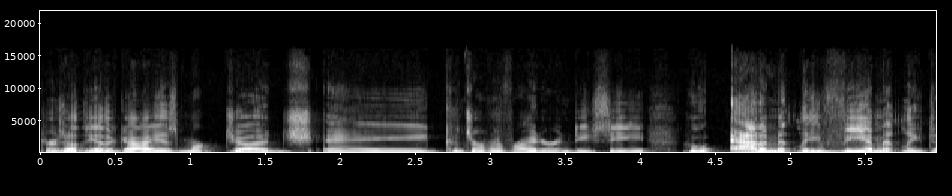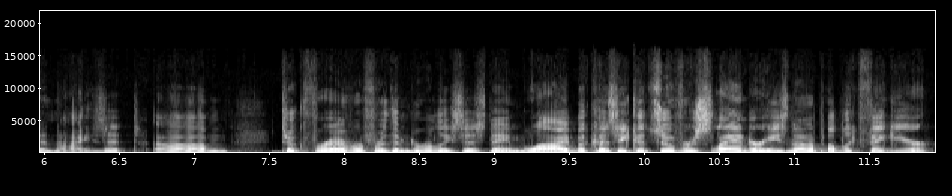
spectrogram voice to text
Turns out the other guy is Mark Judge, a conservative writer in D.C., who adamantly, vehemently denies it. Um, took forever for them to release his name. Why? Because he could sue for slander. He's not a public figure.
